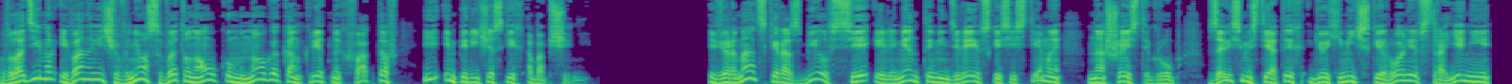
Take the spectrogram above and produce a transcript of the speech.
Владимир Иванович внес в эту науку много конкретных фактов и эмпирических обобщений. Вернадский разбил все элементы Менделеевской системы на шесть групп в зависимости от их геохимической роли в строении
